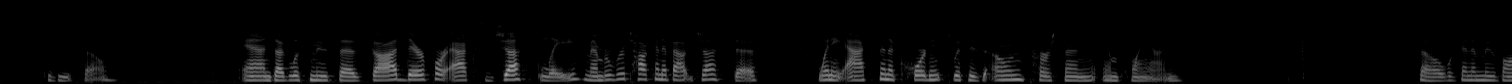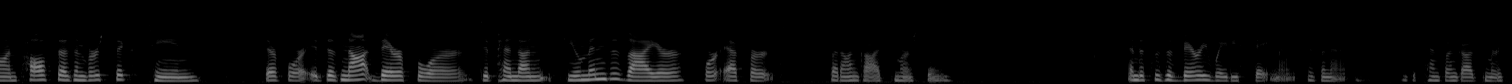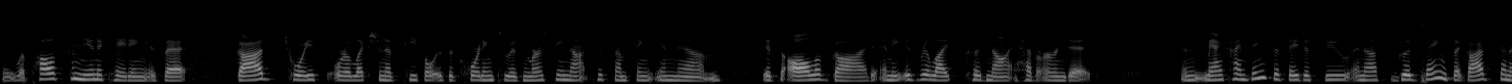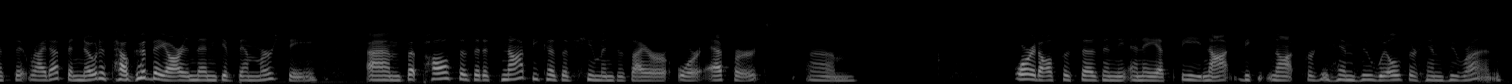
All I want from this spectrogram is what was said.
to do so. And Douglas Moo says, God therefore acts justly. Remember, we're talking about justice when he acts in accordance with his own person and plan. So we're going to move on. Paul says in verse 16, Therefore, it does not, therefore, depend on human desire or effort, but on God's mercy. And this is a very weighty statement, isn't it? It depends on God's mercy. What Paul's communicating is that God's choice or election of people is according to his mercy, not to something in them. It's all of God, and the Israelites could not have earned it. And mankind thinks if they just do enough good things that God's going to sit right up and notice how good they are and then give them mercy. Um, but Paul says that it's not because of human desire or effort. Um, Or it also says in the NASB, not, be, not for him who wills or him who runs.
